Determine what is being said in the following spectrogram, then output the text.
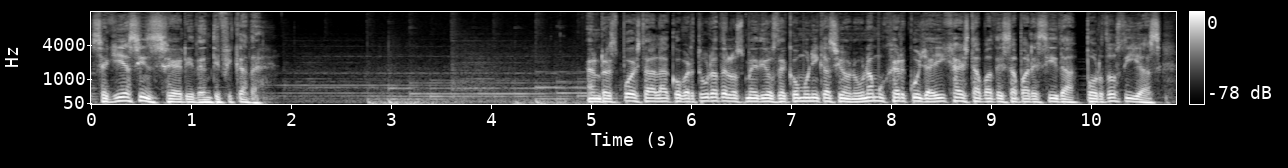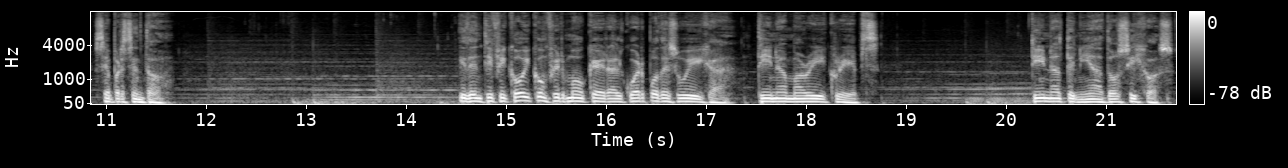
Seguía sin ser identificada. En respuesta a la cobertura de los medios de comunicación, una mujer cuya hija estaba desaparecida por dos días se presentó. Identificó y confirmó que era el cuerpo de su hija, Tina Marie Cripps. Tina tenía dos hijos.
